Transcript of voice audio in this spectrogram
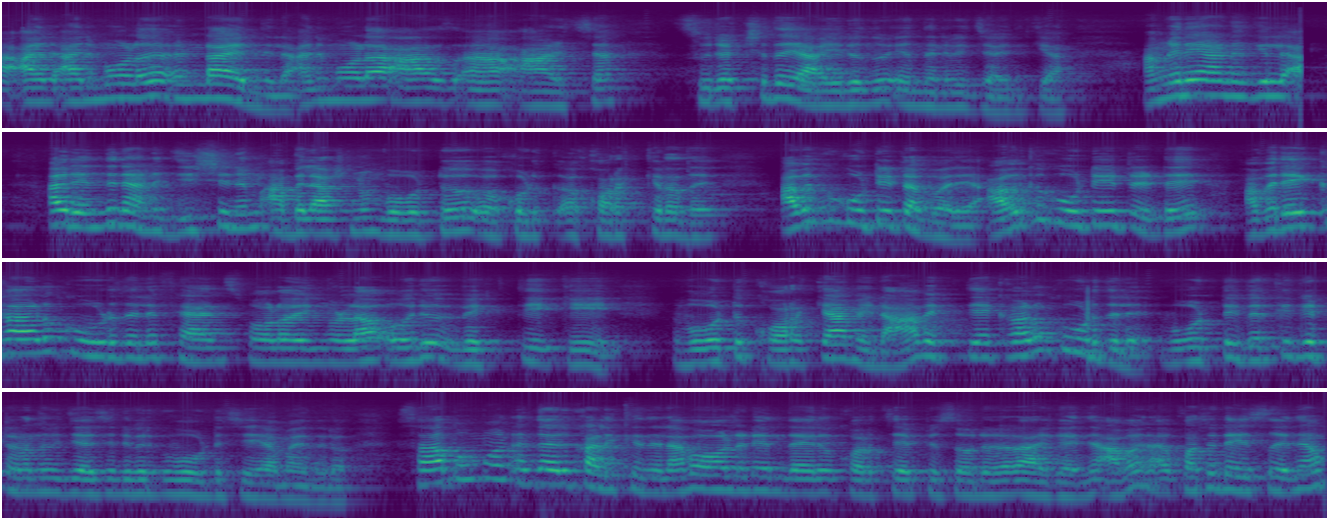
അ- അ- അനുമോൾ ഉണ്ടായിരുന്നില്ല. അനുമോൾ ആ ആഴ്ച സുരക്ഷിതയായിരുന്നു എന്ന് വിചാരിക്കുക. അങ്ങനെയാണെങ്കിൽ അവരെന്തിനാണ് ജിഷിനും അഭിലാഷനും വോട്ട് കൊടുക്ക കുറയ്ക്കുന്നത് അവർക്ക് കൂട്ടിയിട്ടാ പോലെ അവർക്ക് കൂട്ടിയിട്ടിട്ട് അവരെക്കാളും കൂടുതൽ ഫാൻസ് ഫോളോയിങ് ഉള്ള ഒരു വ്യക്തിക്ക് വോട്ട് കുറയ്ക്കാൻ വേണ്ടി ആ വ്യക്തിയെക്കാളും കൂടുതൽ വോട്ട് ഇവർക്ക് കിട്ടണം എന്ന് വിചാരിച്ചിട്ട് ഇവർക്ക് വോട്ട് ചെയ്യാമായിരുന്നല്ലോ. സാബു മോൻ എന്തായാലും കളിക്കുന്നില്ല. അവൻ ഓൾറെഡി എന്തായാലും കുറച്ച് എപ്പിസോഡുകൾ ആയി കഴിഞ്ഞാൽ അവൻ കുറച്ച് ഡേയ്സ് കഴിഞ്ഞാൽ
